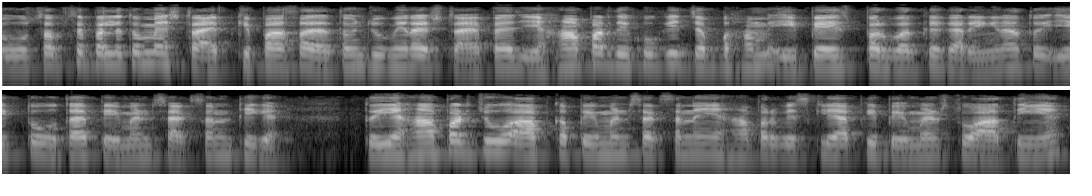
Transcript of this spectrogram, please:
तो सबसे पहले तो मैं स्ट्राइप के पास आ जाता हूँ, जो मेरा स्ट्राइप है। यहाँ पर देखो कि जब हम एपीआईज पर वर्क करेंगे ना तो एक तो होता है पेमेंट सेक्शन ठीक है? तो यहाँ पर जो आपका पेमेंट सेक्शन है, यहाँ पर बेसिकली आपकी पेमेंट्स तो आती हैं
